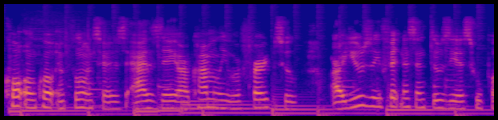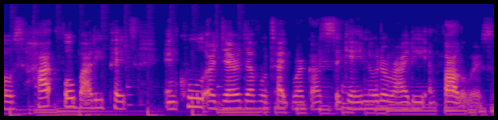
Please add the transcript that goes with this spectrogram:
quote unquote influencers, as they are commonly referred to, are usually fitness enthusiasts who post hot full body pics and cool or daredevil type workouts to gain notoriety and followers.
